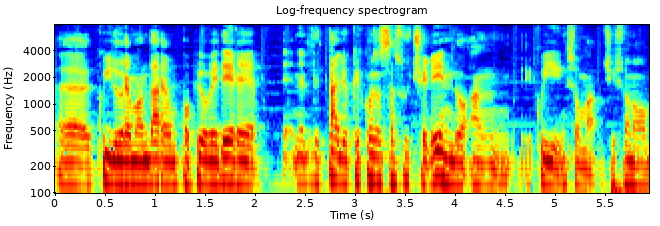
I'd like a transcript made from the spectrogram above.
eh, qui dovremmo andare un po' più a vedere eh, nel dettaglio che cosa sta succedendo. E qui insomma ci sono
